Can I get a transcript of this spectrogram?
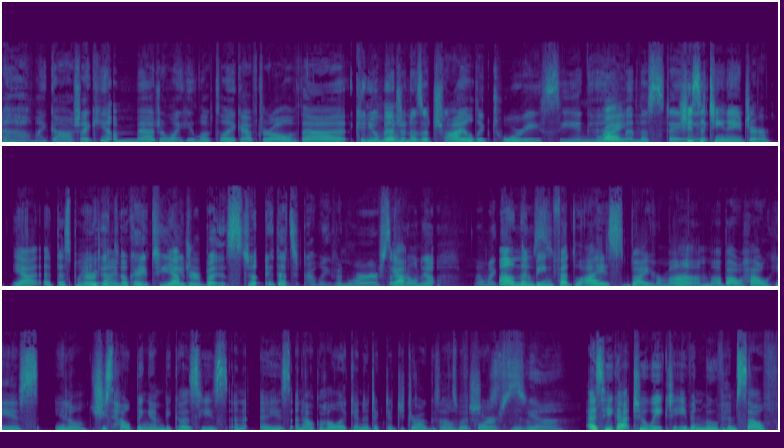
Oh my gosh, I can't imagine what he looked like after all of that. Can you Mhm. imagine as a child, like Tori, seeing him Right. in this state? She's a teenager. Yeah, at this point Or in time. okay, teenager, but still that's probably even worse. Yeah. I don't know. Oh my. Well, and then being fed lies by her mom about how he's, you know, she's helping him because he's an he's an alcoholic and addicted to drugs. That's oh, what of she's. course, you know. yeah. As he got too weak to even move himself,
